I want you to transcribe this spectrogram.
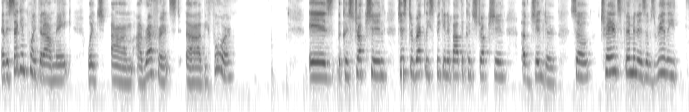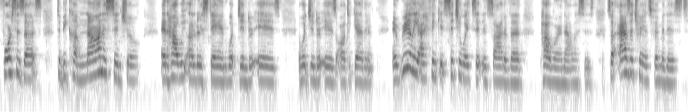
And the second point that I'll make, which um, I referenced uh, before, is the construction, just directly speaking about the construction of gender. So trans feminisms really forces us to become non-essential in how we understand what gender is and what gender is altogether. And really, I think it situates it inside of a power analysis. So as a trans feminist,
